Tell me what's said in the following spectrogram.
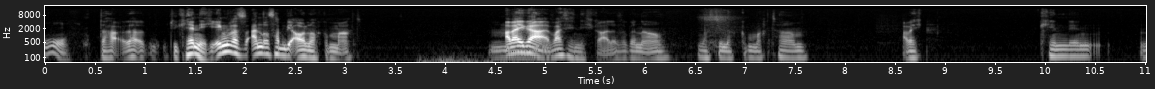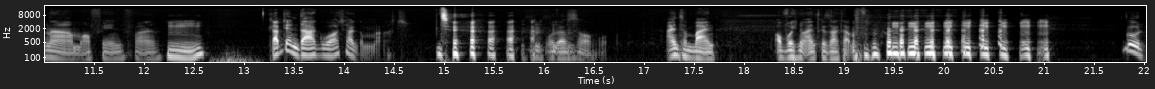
Oh, da, da, die kenne ich. Irgendwas anderes haben die auch noch gemacht. Mhm. Aber egal, weiß ich nicht gerade so genau, was die noch gemacht haben. Aber ich kenne den Namen auf jeden Fall. Mhm. Ich glaube, die haben Dark Water gemacht. Oder so. Eins von beiden. Obwohl ich nur eins gesagt habe. Gut.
